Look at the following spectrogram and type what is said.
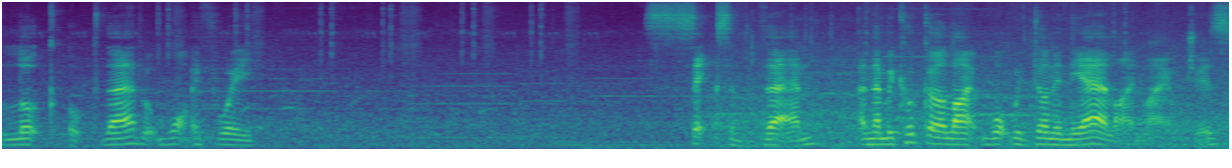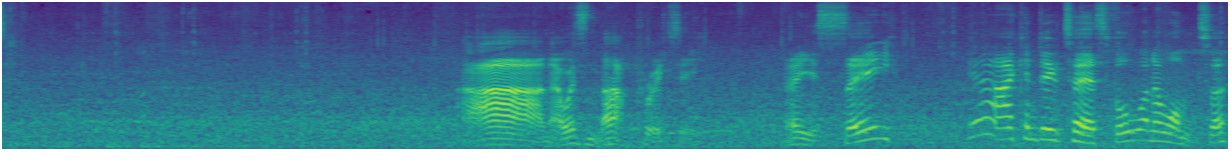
look up there, but what if we... Six of them, and then we could go like what we've done in the airline lounges. Ah, now isn't that pretty? There you see. Yeah, I can do tasteful when I want to.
